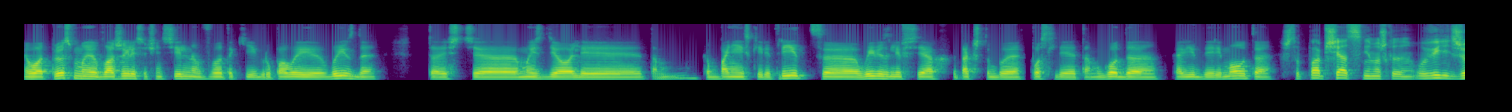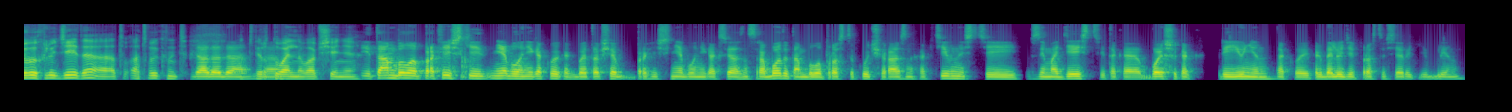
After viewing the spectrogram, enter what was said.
Вот. Плюс мы вложились очень сильно в такие групповые выезды, то есть э, мы сделали там компанейский ретрит, э, вывезли всех так, чтобы после там года ковида и ремоута... Чтобы пообщаться немножко, увидеть живых людей, да, от, отвыкнуть да, да, да, от виртуального да. общения. И там было практически, не было никакой, как бы это вообще практически не было никак связано с работой, там было просто куча разных активностей, взаимодействий, такая больше как реюнион такой, когда люди просто все такие, блин,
